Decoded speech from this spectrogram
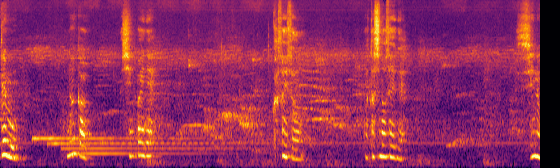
でもなんか心配で。笠井さん私のせいで。志乃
